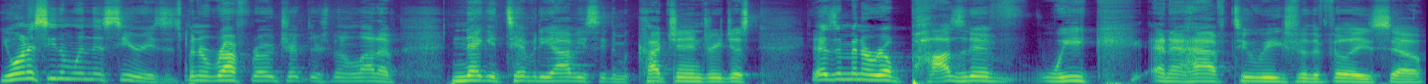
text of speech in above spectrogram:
You want to see them win this series. It's been a rough road trip. There's been a lot of negativity. Obviously, the McCutchen injury just it hasn't been a real positive week and a half, two weeks for the Phillies. So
